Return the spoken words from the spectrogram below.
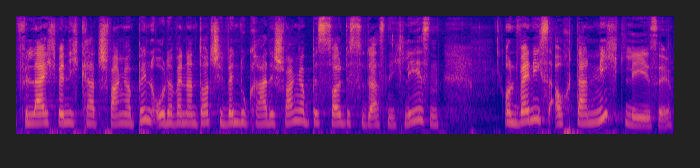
vielleicht, wenn ich gerade schwanger bin oder wenn dann dort steht, wenn du gerade schwanger bist, solltest du das nicht lesen. Und wenn ich es auch dann nicht lese,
